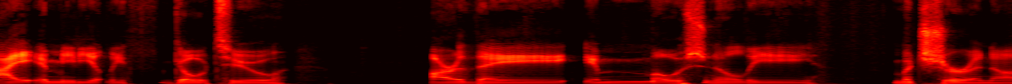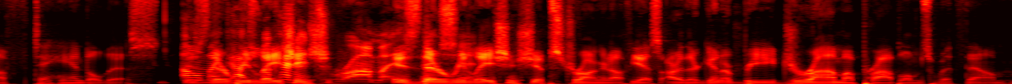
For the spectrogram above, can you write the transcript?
I immediately go to: Are they emotionally mature enough to handle this? Oh is my their gosh, what kind of relationship drama is is their shit? relationship strong enough? Yes. Are there going to be drama problems with them?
